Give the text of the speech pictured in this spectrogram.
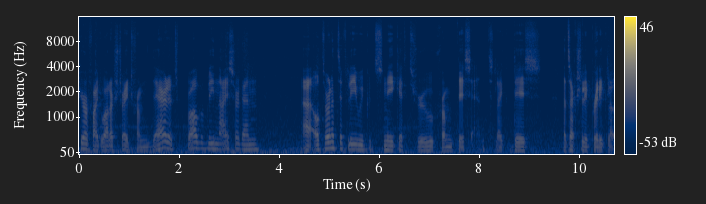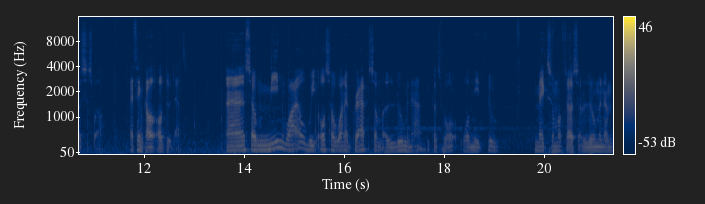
purified water straight from there. That's probably nicer than uh, alternatively, we could sneak it through from this end, like this. That's actually pretty close as well. I think I'll, I'll do that. Uh, so meanwhile, we also want to grab some alumina because we'll we'll need to make some of those aluminum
